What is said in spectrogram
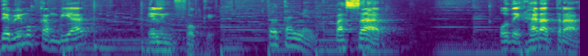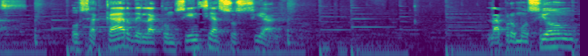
debemos cambiar el enfoque, Totalmente. pasar o dejar atrás o sacar de la conciencia social la promoción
